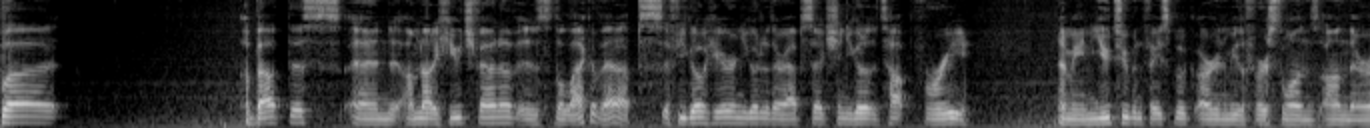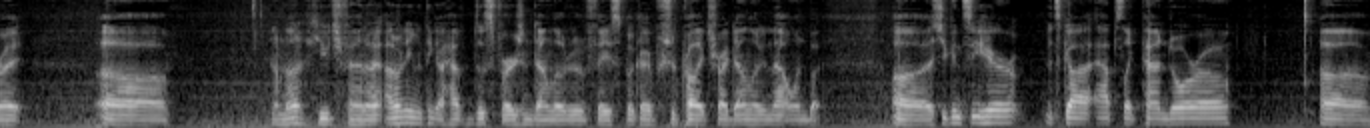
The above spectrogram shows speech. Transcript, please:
but about this, and I'm not a huge fan of, is the lack of apps. If you go here and you go to their app section, you go to the top three. I mean, YouTube and Facebook are going to be the first ones on there, right? Uh, I'm not a huge fan. I, I don't even think I have this version downloaded of Facebook. I should probably try downloading that one. But uh, as you can see here, it's got apps like Pandora, uh,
